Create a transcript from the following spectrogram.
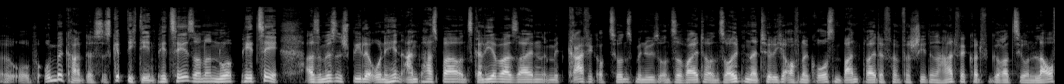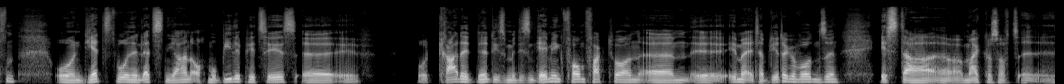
äh, unbekannt ist. Es gibt nicht den PC, sondern nur PC. Also müssen Spiele ohnehin anpassbar und skalierbar sein mit Grafikoptionsmenüs und so weiter und sollten natürlich auf einer großen Bandbreite von verschiedenen Hardware-Konfigurationen laufen. Und jetzt, wo in den letzten Jahren auch mobile PCs äh, und gerade ne, diese, mit diesen Gaming-Formfaktoren ähm, äh, immer etablierter geworden sind, ist da äh, Microsoft äh,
